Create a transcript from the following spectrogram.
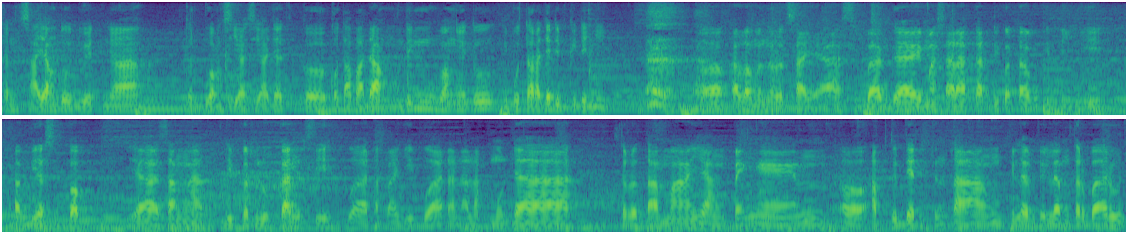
kan sayang tuh duitnya terbuang sia-sia aja ke kota Padang. Mending uangnya itu diputar aja di Bukit Tinggi. Uh, kalau menurut saya sebagai masyarakat di kota Bukit Tinggi, bioskop ya sangat diperlukan sih buat apalagi buat anak-anak muda terutama yang pengen uh, up to date tentang film-film terbaru.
